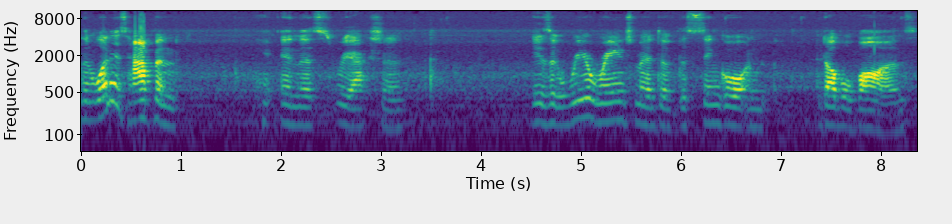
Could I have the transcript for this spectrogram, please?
then what has happened in this reaction is a rearrangement of the single and double bonds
